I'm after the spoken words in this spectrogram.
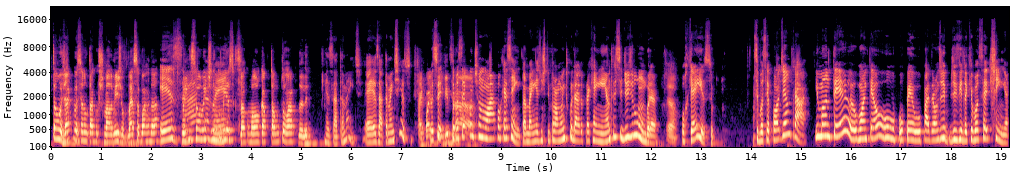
Então, já que você não está acostumado mesmo, começa a guardar. Exatamente. Principalmente no começo, que você vai acumular um capital muito rápido ali. Exatamente. É exatamente isso. Aí pode Você- servir se pra... você continuar, porque assim, também a gente tem que tomar muito cuidado para quem entra e se deslumbra. É. Porque é isso. Se você pode entrar e manter, manter o, o, o padrão de, de vida que você tinha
